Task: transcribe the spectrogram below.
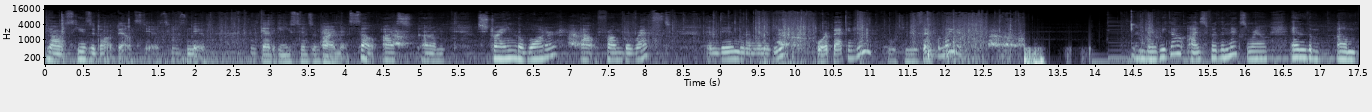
y'all excuse the dog downstairs, he's new. He's gotta get used to his environment. So I um, strain the water out from the rest and then what I'm gonna do, pour it back in here. We can use that for later. And there we go, ice for the next round. And the um,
